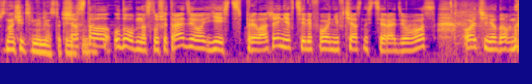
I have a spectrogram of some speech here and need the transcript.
значительное место, конечно. Сейчас стало удобно слушать радио, есть приложение в телефоне, в частности, Радио ВОЗ. Очень удобно.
